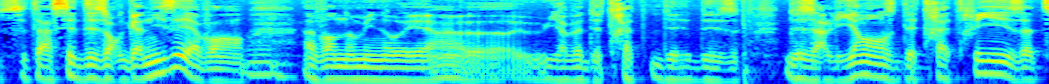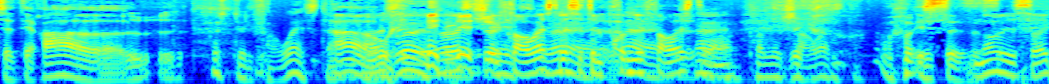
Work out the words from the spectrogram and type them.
c'était assez désorganisé avant avant Nominoé. Hein. Euh, il y avait des, des, des, des, alliances, des traîtrises, etc. Euh, c'était le Far West. Hein. Ah, oui le Far West, c'était le premier Far West. premier Far West. c'est vrai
